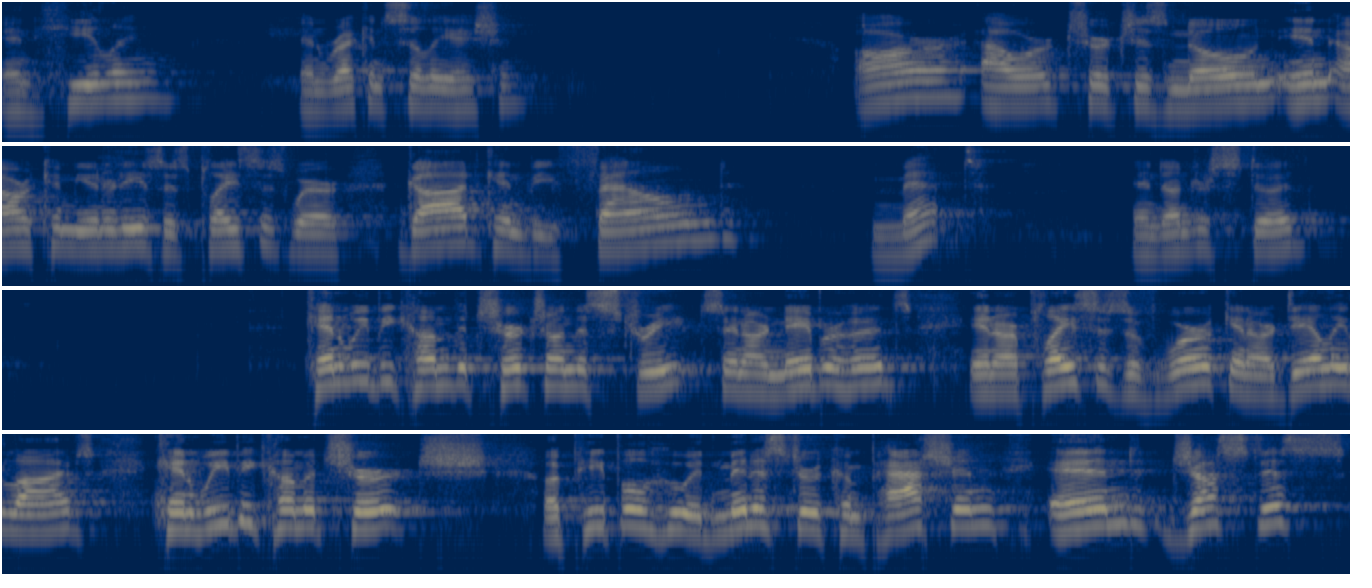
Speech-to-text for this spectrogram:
and healing and reconciliation? Are our churches known in our communities as places where God can be found, met, and understood? Can we become the church on the streets, in our neighborhoods, in our places of work, in our daily lives? Can we become a church, a people who administer compassion and justice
